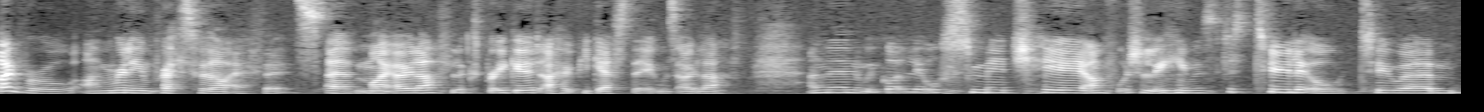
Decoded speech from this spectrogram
Overall, I'm really impressed with our efforts. Uh, my Olaf looks pretty good. I hope you guessed that it was Olaf. And then we've got a little smidge here. Unfortunately, he was just too little to um,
